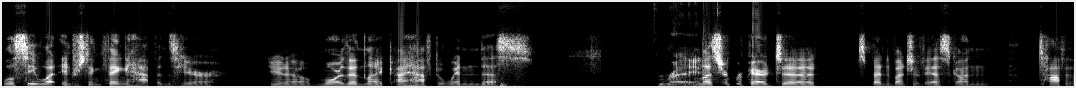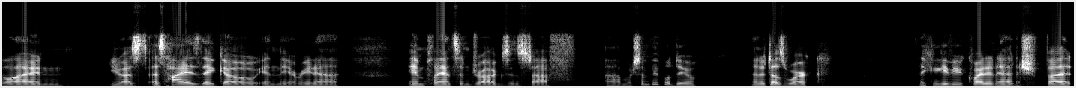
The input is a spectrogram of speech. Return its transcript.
we'll see what interesting thing happens here. You know, more than like I have to win this. Right. Unless you're prepared to spend a bunch of ISK on top of the line, you know, as as high as they go in the arena, implants and drugs and stuff, um, which some people do, and it does work. They can give you quite an edge, but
